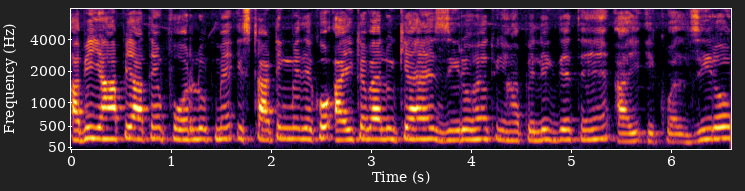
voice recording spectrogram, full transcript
अभी यहाँ पे आते हैं फोर लूप में। स्टार्टिंग में देखो आई का वैल्यू क्या है? ज़ीरो है तो यहाँ पे लिख देते हैं आई इक्वल ज़ीरो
